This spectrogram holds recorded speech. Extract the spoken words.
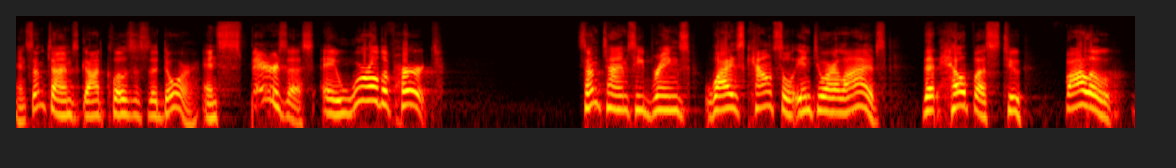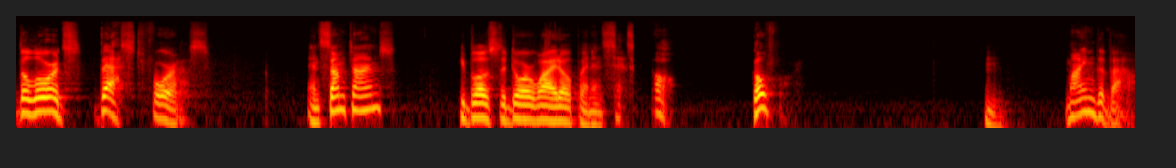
And sometimes God closes the door and spares us a world of hurt. Sometimes He brings wise counsel into our lives that help us to follow the Lord's best for us. And sometimes He blows the door wide open and says, Go, go for it. Hmm. Mind the vow.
